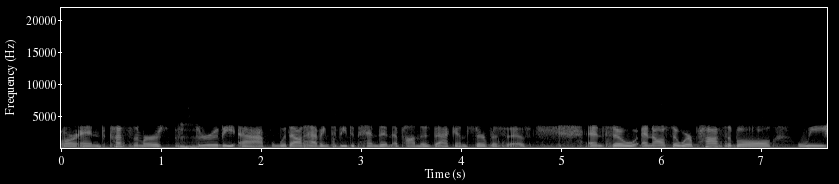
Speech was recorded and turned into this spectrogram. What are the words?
our end customers mm-hmm. through the app without having to be dependent upon those back end services. And so, and also where possible, we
